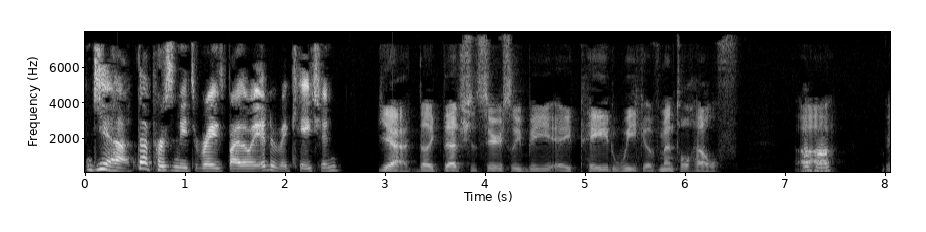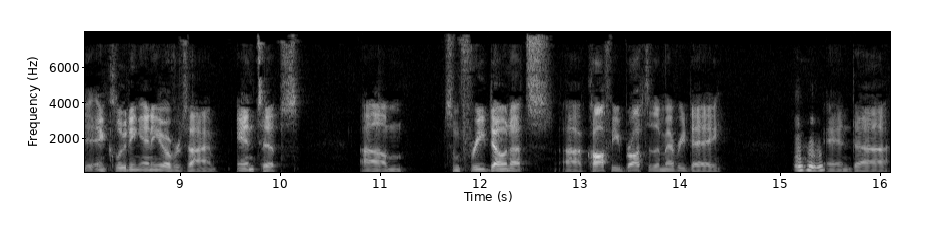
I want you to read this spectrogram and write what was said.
Yeah, that person needs a raise, by the way, and a vacation. Yeah, like that should seriously be a paid week of mental health, uh, Uh-huh. including any overtime and tips. Um, some free donuts, uh, coffee brought to them every day. and uh,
